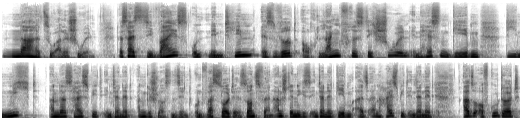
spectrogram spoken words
nahezu alle Schulen. Das heißt, sie weiß und nimmt hin, es wird auch langfristig Schulen in Hessen geben, die nicht an das Highspeed-Internet angeschlossen sind. Und was sollte es sonst für ein anständiges Internet geben als ein Highspeed-Internet? Also auf gut Deutsch,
